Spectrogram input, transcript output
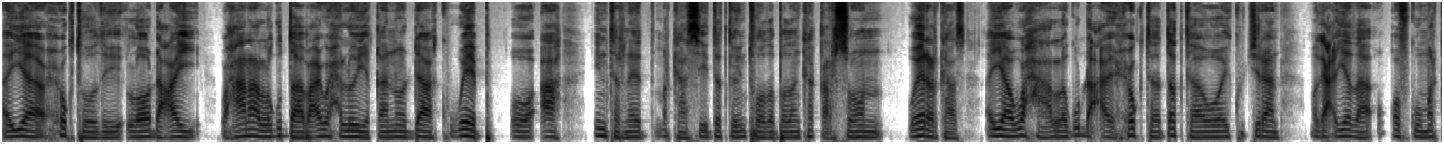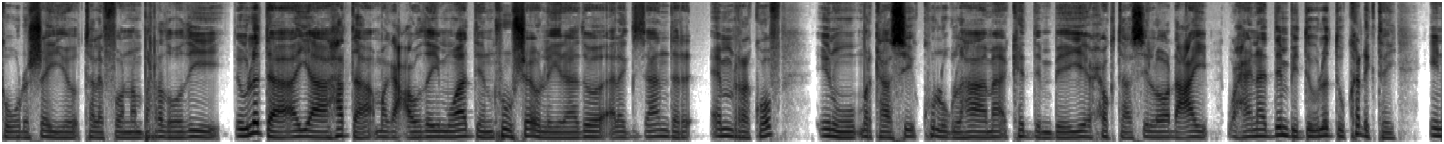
ayaa xogtoodii loo dhacay waxaana lagu daabacay waxa loo yaqaano dark web oo ah internet. Markaasi dadka intooda badan ka qarsoon weerarkaas ayaa waxaa lagu dhacay xogta dadka oo ay ku jiraan magacyada qofku marka uu dhashay iyo telefoon nambaradoodii dowladda ayaa hadda magacowday muwaadin ruusha oo la yidhaahdo alexander emrakof inuu markaasi ku lug lahaa ama ka dembeeyey xogtaasi loo dhacay. Waxaana dembi dowladdu ka dhigtay in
